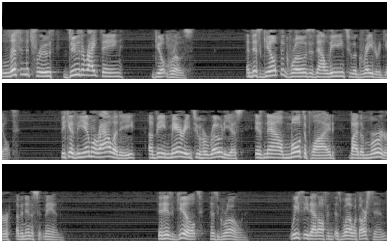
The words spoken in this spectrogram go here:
listen to truth, do the right thing, guilt grows. And this guilt that grows is now leading to a greater guilt. Because the immorality of being married to Herodias is now multiplied by the murder of an innocent man. That his guilt has grown. We see that often as well with our sin.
